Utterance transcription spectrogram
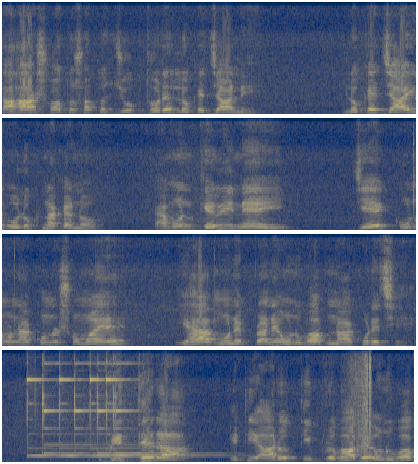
তাহা শত শত যুগ ধরে লোকে জানে। লোকে যাই বলুক না কেন, এমন কেউই নেই যে কোনো না কোনো সময়ে ইহা মনে প্রাণে অনুভব না করেছে। বৃদ্ধেরা এটি আরও তীব্রভাবে অনুভব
